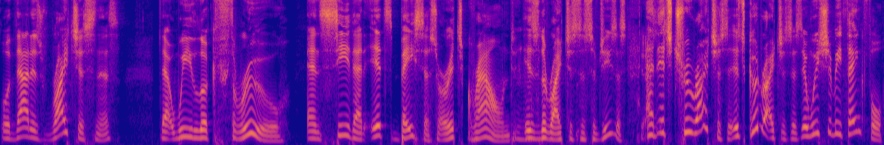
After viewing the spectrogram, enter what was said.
Well, that is righteousness that we look through and see that its basis or its ground is the righteousness of Jesus. Yes. And it's true righteousness. It's good righteousness. And we should be thankful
